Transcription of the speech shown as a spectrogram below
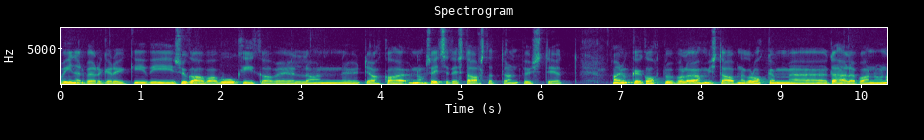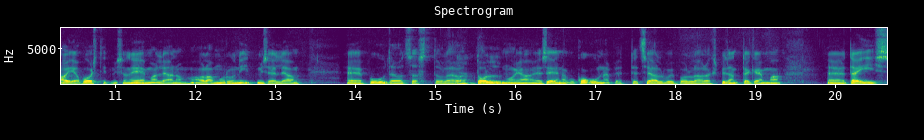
Wienerbergeri kivi sügava vuugiga veel on nüüd jah, kahe, noh, seitseteist aastat olnud püsti, et ainuke koht võib-olla jah, mis tahab nagu rohkem äh, tähelepanu, on aiapostid, mis on eemal ja noh, a la muru niitmisel ja puude otsast tulevat ja. tolmu ja, ja see nagu koguneb, et, et seal võib-olla oleks pidanud tegema eh, täis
